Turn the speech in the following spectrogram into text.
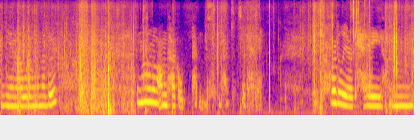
you know what I'm gonna do? And now I'm gonna unpack all pens and pencils. Okay. Totally okay. Mm.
